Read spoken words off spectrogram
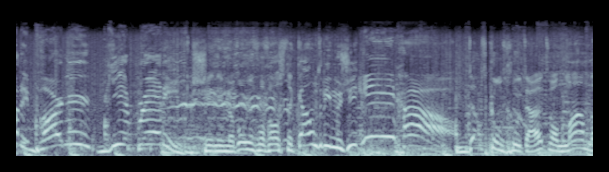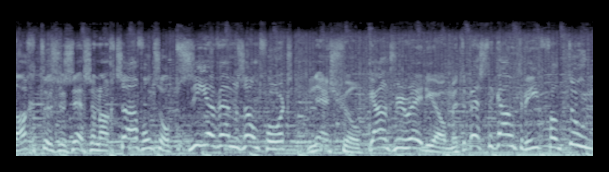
Howdy partner, get ready! Zin in wat ongevaste country muziek? Yeehaw! Dat komt goed uit, want maandag tussen 6 en 8 s avonds op ZFM Zandvoort... Nashville Country Radio met de beste country van toen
